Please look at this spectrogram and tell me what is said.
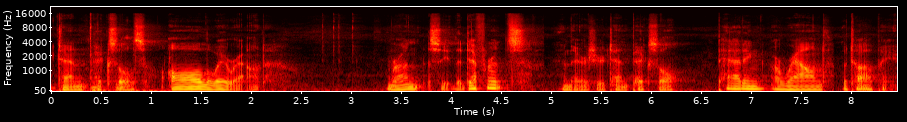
10 pixels all the way around. Run to see the difference, and there's your 10 pixel padding around the tile pane.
